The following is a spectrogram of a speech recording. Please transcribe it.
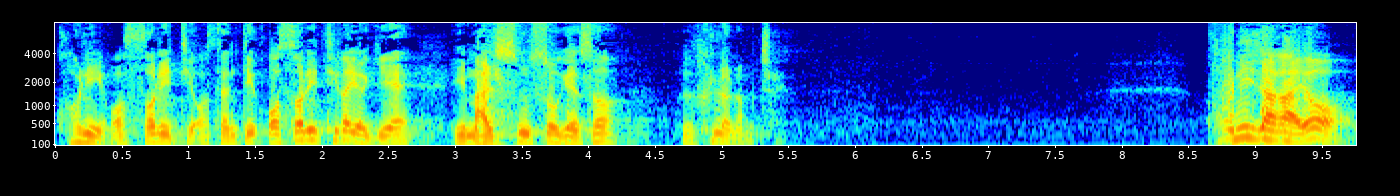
권위, authority, authentic authority가 여기에 이 말씀 속에서 흘러넘쳐요. 권위자가요,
